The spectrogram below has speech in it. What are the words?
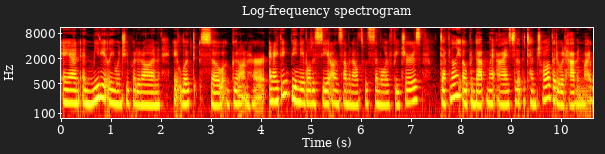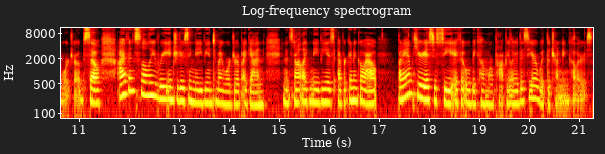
And immediately when she put it on, it looked so good on her. And I think being able to see it on someone else with similar features definitely opened up my eyes to the potential that it would have in my wardrobe. So I've been slowly reintroducing navy into my wardrobe again, and it's not like navy is ever going to go out, but I am curious to see if it will become more popular this year with the trending colors.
